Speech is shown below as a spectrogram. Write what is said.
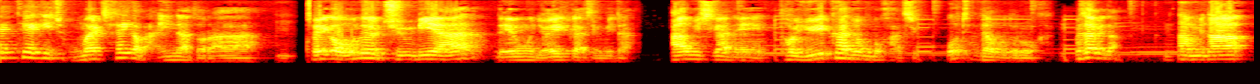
혜택이 정말 차이가 많이 나더라. 저희가 오늘 준비한 내용은 여기까지입니다. 다음 시간에 더 유익한 정보 가지고 찾아보도록 하겠습니다. 감사합니다. 감사합니다.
